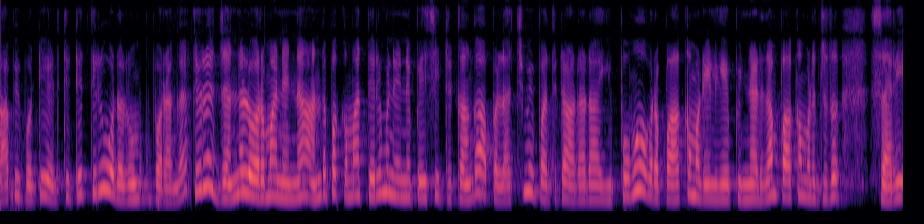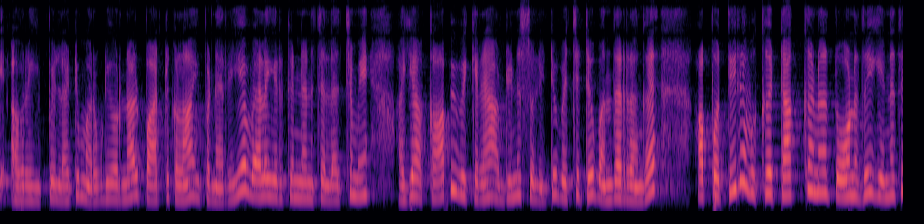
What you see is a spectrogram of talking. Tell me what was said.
காப்பி போட்டு எடுத்துட்டு திருவோட ரூமுக்கு போகிறாங்க திரு ஜன்னல் ஓரமாக நின்று அந்த பக்கம் அம்மா திரும்பி நின்று பேசிகிட்டு இருக்காங்க. அப்போ லட்சுமி பார்த்துட்டு அடடா இப்போவும் அவரை பார்க்க முடியலையே. பின்னாடி தான் பார்க்க முடிஞ்சது. சரி அவரை இப்போ இல்லாட்டி மறுபடியும் ஒரு நாள் பார்த்துக்கலாம். இப்போ நிறைய வேலை இருக்குன்னு நினச்ச லட்சுமி ஐயா காப்பி வைக்கிறேன் அப்படின்னு சொல்லிட்டு வச்சுட்டு வந்துடுறாங்க. அப்போ திருவுக்கு டக்குன்னு தோணுது என்னது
